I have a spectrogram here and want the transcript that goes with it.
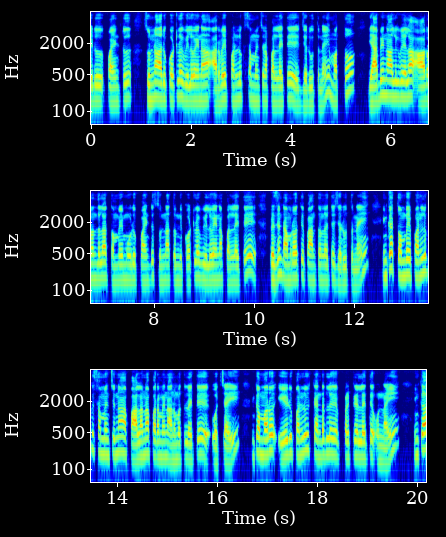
ఏడు పాయింట్ సున్నా ఆరు కోట్ల విలువైన అరవై పనులకు సంబంధించిన పనులు అయితే జరుగుతున్నాయి. మొత్తం 54,693.09 కోట్ల విలువైన పనులైతే ప్రజెంట్ అమరావతి ప్రాంతంలో అయితే జరుగుతున్నాయి. ఇంకా 90 పనులకు సంబంధించిన పాలనాపరమైన అనుమతులు అయితే వచ్చాయి. ఇంకా మరో ఏడు పనులు టెండర్ల ప్రక్రియలు అయితే ఉన్నాయి. ఇంకా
